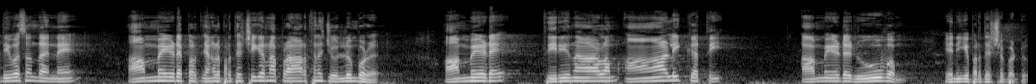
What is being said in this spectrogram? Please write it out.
ദിവസം തന്നെ അമ്മയുടെ ഞങ്ങൾ പ്രത്യക്ഷീകരണ പ്രാർത്ഥന ചൊല്ലുമ്പോൾ അമ്മയുടെ തിരുനാളം ആളിക്കത്തി അമ്മയുടെ രൂപം എനിക്ക് പ്രത്യക്ഷപ്പെട്ടു.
